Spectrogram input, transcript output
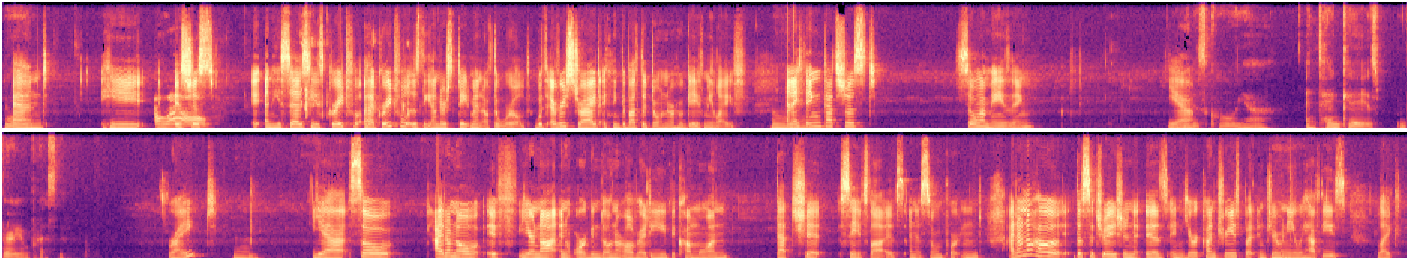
Whoa. and he Oh wow. it's just and he says he's grateful uh, grateful is the understatement of the world. With every stride i think about the donor who gave me life. And i think that's just so amazing. Yeah. That is cool. Yeah. And 10k is very impressive. right? Yeah so i don't know if you're not an organ donor already become one. That shit saves lives and is so important. I don't know how the situation is in your countries but in mm-hmm. germany we have these like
